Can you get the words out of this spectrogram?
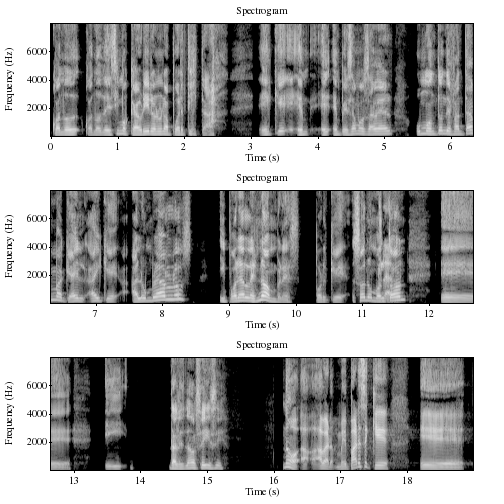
cuando, cuando decimos que abrieron una puertita, es que em, e, empezamos a ver un montón de fantasmas que hay, hay que alumbrarlos y ponerles nombres, porque son un montón. Eh, y dale, no, sí, sí. No, a, ver, me parece que eh,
